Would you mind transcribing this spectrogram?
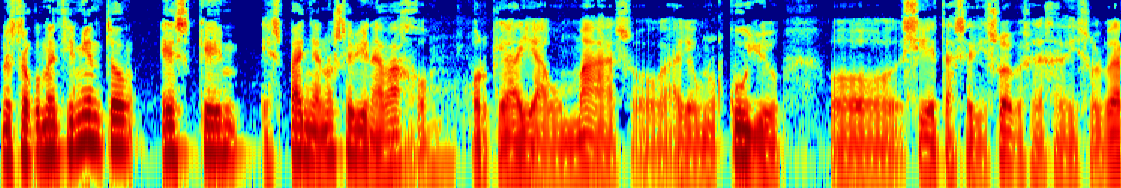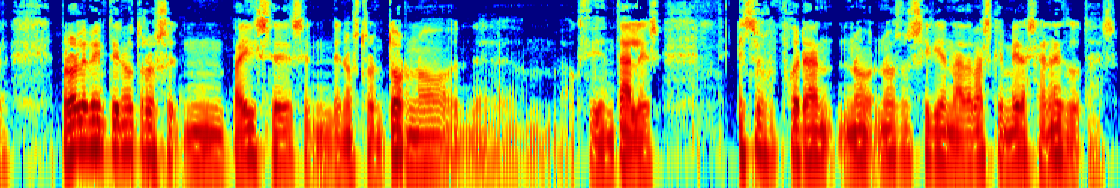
Nuestro convencimiento es que España no se viene abajo porque haya un más o haya un orgullo o si ETA se disuelve se deja de disolver. Probablemente en otros mm, países de nuestro entorno, de, occidentales, estos fueran, no, no serían nada más que meras anécdotas.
